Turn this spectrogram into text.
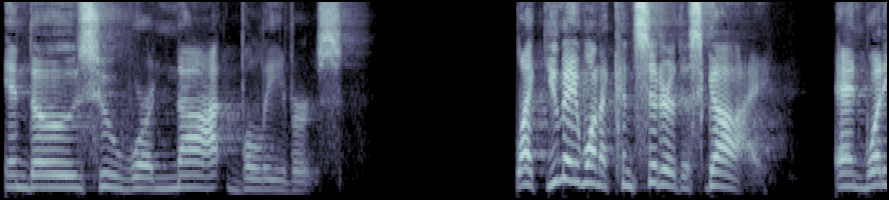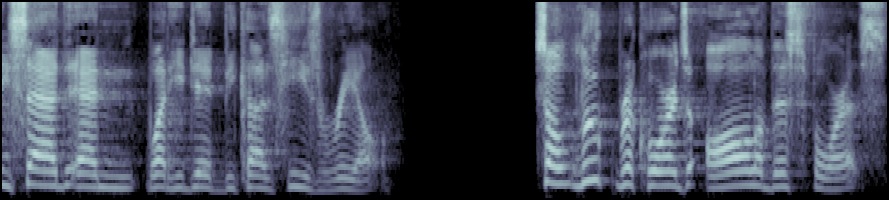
in those who were not believers. Like you may want to consider this guy and what he said and what he did because he's real. So Luke records all of this for us.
